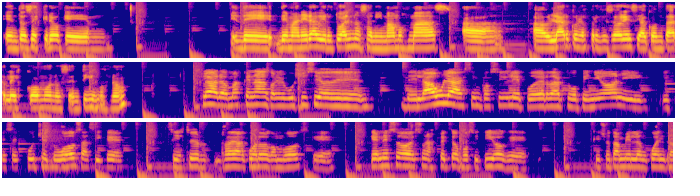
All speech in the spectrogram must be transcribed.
Entonces creo que mm, de, de manera virtual nos animamos más a, a hablar con los profesores y a contarles cómo nos sentimos, ¿no? Claro, más que nada con el bullicio del aula es imposible poder dar tu opinión y, que se escuche tu voz, así que sí, estoy re de acuerdo con vos que, en eso es un aspecto positivo que, yo también lo encuentro.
